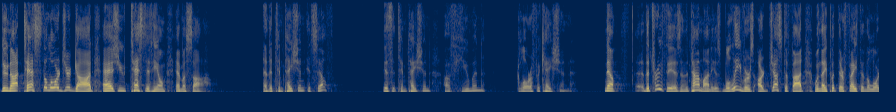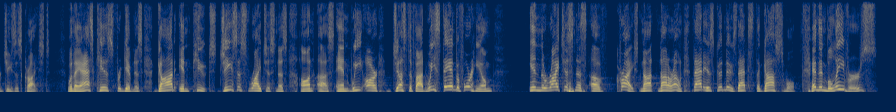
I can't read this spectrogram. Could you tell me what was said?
Do not test the Lord your God as you tested him at Massah. And the temptation itself is the temptation of human glorification. Now, the truth is, and the timeline is, believers are justified when they put their faith in the Lord Jesus Christ. When they ask His forgiveness, God imputes Jesus' righteousness on us, and we are justified. We stand before Him in the righteousness of Christ, not, not our own. That is good news. That's the gospel. And then believers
